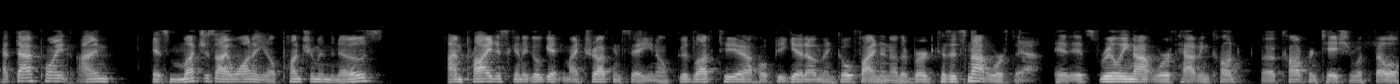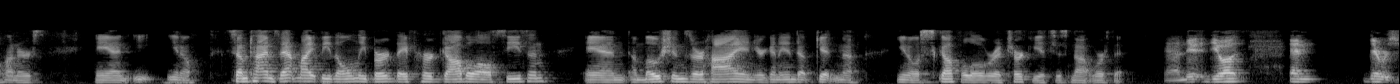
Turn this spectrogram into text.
At that point, I'm as much as I want to, you know, punch them in the nose. I'm probably just going to go get in my truck and say, you know, good luck to you. I hope you get them and go find another bird because it's not worth it. Yeah. it. It's really not worth having con- uh, confrontation with fellow hunters. And, you know, sometimes that might be the only bird they've heard gobble all season and emotions are high and you're going to end up getting a, you know, a scuffle over a turkey. It's just not worth it. And the, the and there was,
